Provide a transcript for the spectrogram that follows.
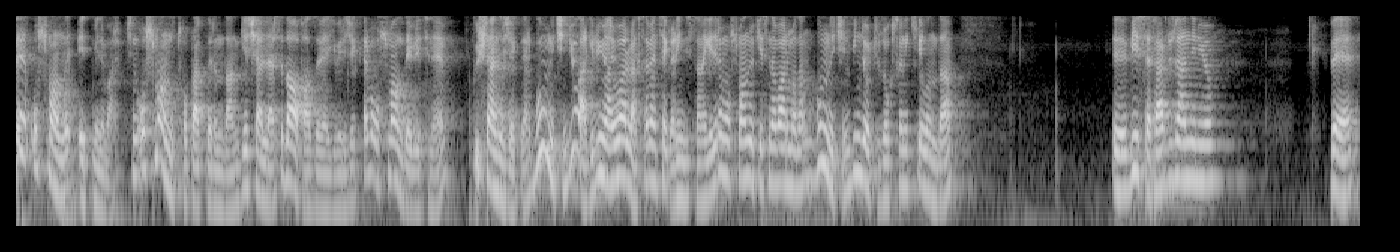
Ve Osmanlı etmeni var. Şimdi Osmanlı topraklarından geçerlerse daha fazla vergi verecekler ve Osmanlı devletine güçlendirecekler. Bunun için diyorlar ki dünya yuvarlaksa ben tekrar Hindistan'a gelirim Osmanlı ülkesine varmadan. Bunun için 1492 yılında e, bir sefer düzenleniyor. Ve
